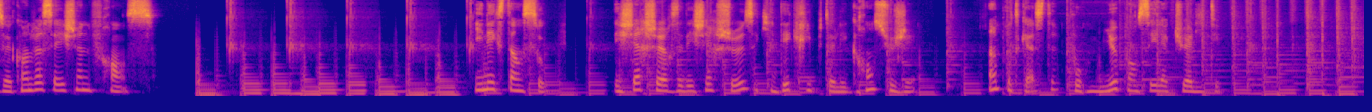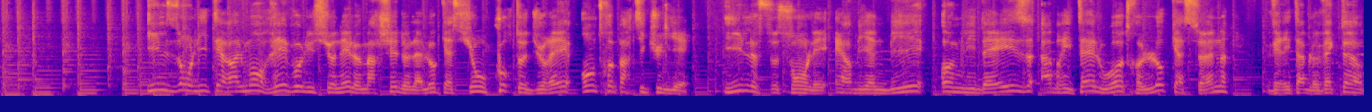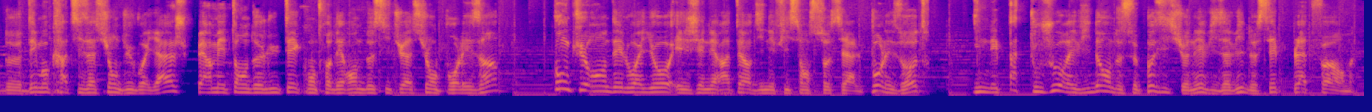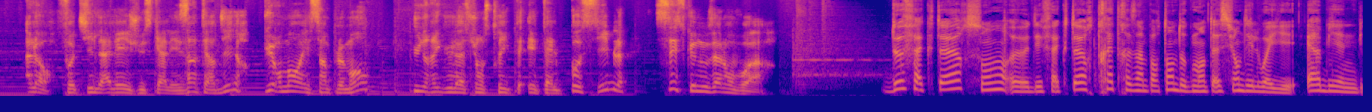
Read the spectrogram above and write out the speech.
The Conversation France. In extenso, des chercheurs et des chercheuses qui décryptent les grands sujets. Un podcast pour mieux penser l'actualité. Ils ont littéralement révolutionné le marché de la location courte durée entre particuliers. Ils, ce sont les Airbnb, Days, Abritel ou autres Locasun, véritable vecteur de démocratisation du voyage, permettant de lutter contre des rentes de situation pour les uns, concurrents déloyaux et générateurs d'inefficience sociale pour les autres, il n'est pas toujours évident de se positionner vis-à-vis de ces plateformes. Alors, faut-il aller jusqu'à les interdire, purement et simplement? Une régulation stricte est-elle possible? C'est ce que nous allons voir deux facteurs sont euh, des facteurs très très importants d'augmentation des loyers. Airbnb.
